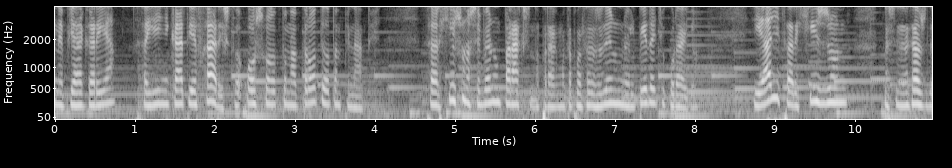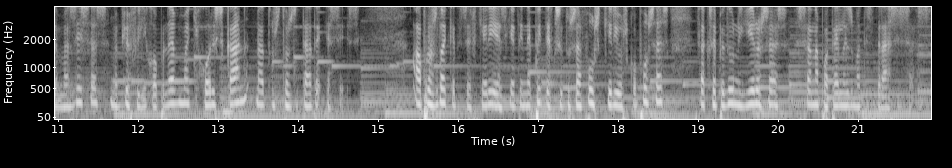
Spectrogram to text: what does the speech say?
Είναι πια αγκαρία, θα γίνει κάτι ευχάριστο όσο το να τρώτε όταν πεινάτε. Θα αρχίσουν να συμβαίνουν παράξενα πράγματα που θα σας δίνουν ελπίδα και κουράγιο. Οι άλλοι θα αρχίζουν να συνεργάζονται μαζί σας με πιο φιλικό πνεύμα και χωρίς καν να τους το ζητάτε εσείς. Απροσδόκητε ευκαιρίες για την επίτευξη του σαφούς κυρίου σκοπού σας θα ξεπηδούν γύρω σας σαν αποτέλεσμα της δράσης σας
